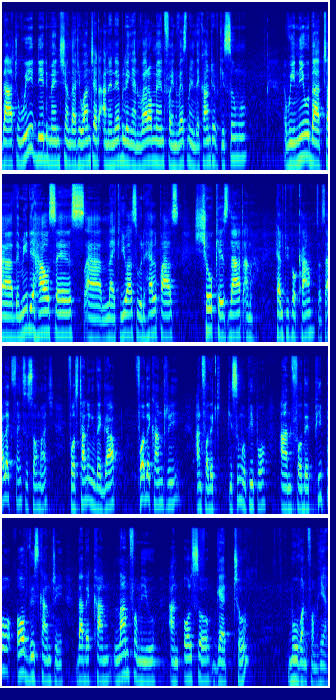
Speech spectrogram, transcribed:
that we did mention that we wanted an enabling environment for investment in the county of Kisumu. We knew that uh, the media houses uh, like yours would help us showcase that and help people come. So, Alex, thanks you so much for standing in the gap for the country and for the Kisumu people and for the people of this country that they can learn from you and also get to move on from here.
